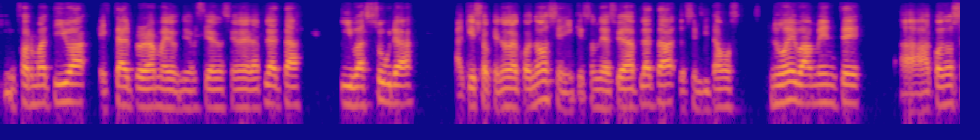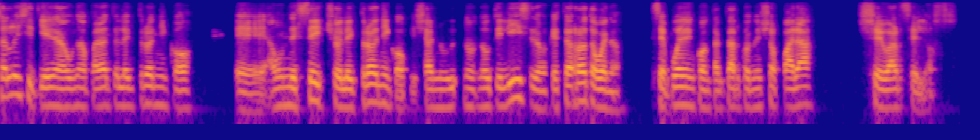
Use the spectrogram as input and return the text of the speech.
informativa, está el programa de la Universidad Nacional de La Plata y Basura. Aquellos que no la conocen y que son de la Ciudad de La Plata, los invitamos nuevamente a conocerlo y si tienen algún aparato electrónico, eh, a un desecho electrónico que ya no, utilicen o que esté roto, bueno, se pueden contactar con ellos para llevárselos.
